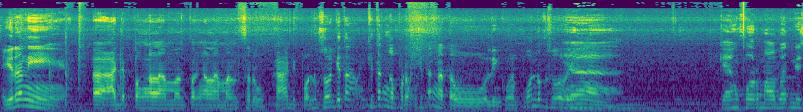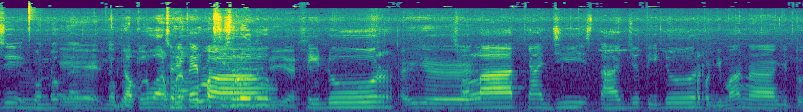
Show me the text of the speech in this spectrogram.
Ira nih eh, ada pengalaman-pengalaman seru kah di pondok? Soalnya kita kita nggak pernah kita nggak tahu lingkungan pondok soalnya. Ya. Kayak yang formal banget gak sih pondok kan? Iya. Nggak boleh keluar. Ceritanya pasti seru tuh. Iya sih. Tidur, Iya. sholat, ngaji, tahajud, tidur. Apa gimana gitu?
